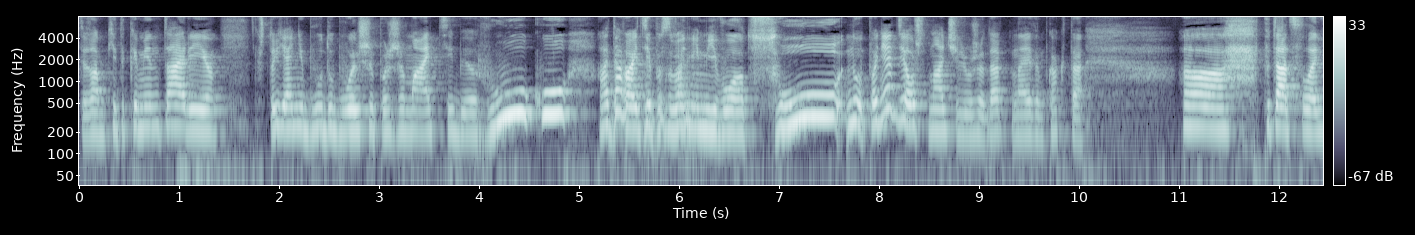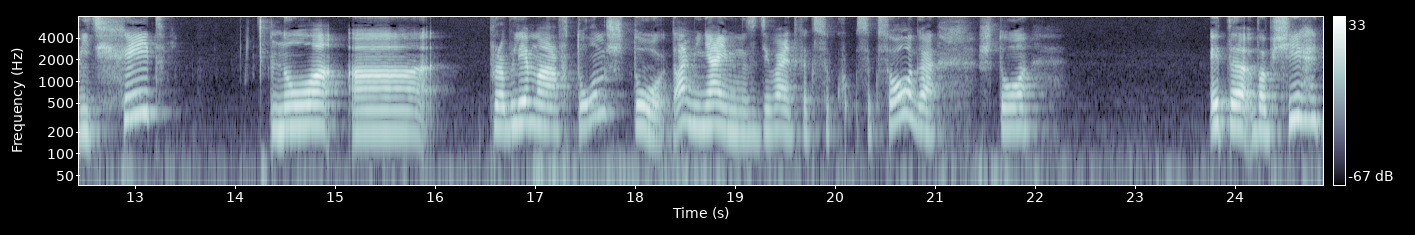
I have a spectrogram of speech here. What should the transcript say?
ты там какие-то комментарии, что я не буду больше пожимать тебе руку, а давайте позвоним его отцу. Ну, понятное дело, что начали уже, да, на этом как-то э, пытаться ловить хейт, но а, проблема в том, что да, меня именно задевает как сексолога, что это вообще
